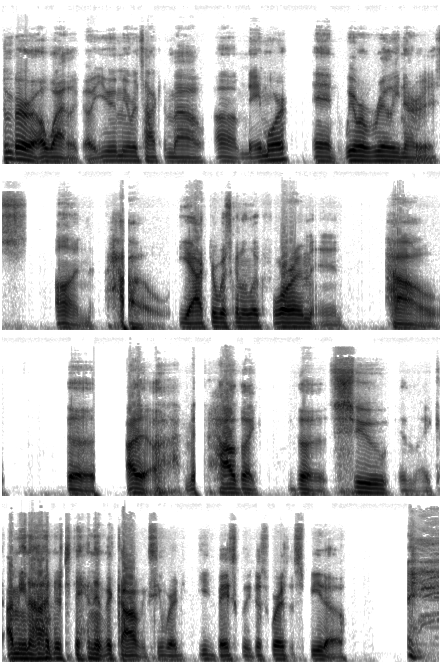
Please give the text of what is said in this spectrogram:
remember a while ago, you and me were talking about um, Namor, and we were really nervous on how the actor was going to look for him and how the I uh, how like the suit and like I mean I understand in the comics he wear he basically just wears a speedo.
